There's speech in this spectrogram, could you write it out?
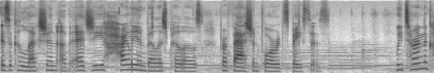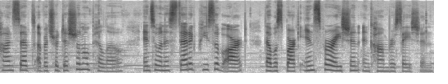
is a collection of edgy, highly embellished pillows for fashion forward spaces. We turn the concept of a traditional pillow into an aesthetic piece of art that will spark inspiration and conversation.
